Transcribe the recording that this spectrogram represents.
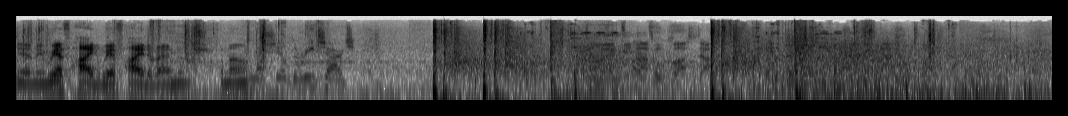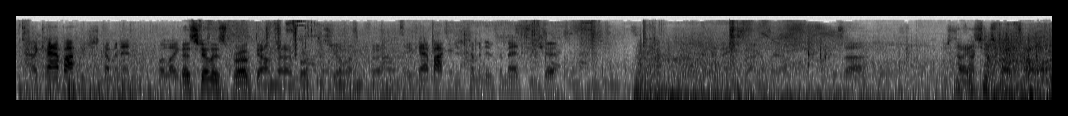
Yeah, I mean, we have hide. We have hide advantage for now. My shield to recharge. My care package is coming in for like. The shield is broke down there. Broke the shield on the thing. The care package is coming in for meds and shit. What's that? Who's the just my tower.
